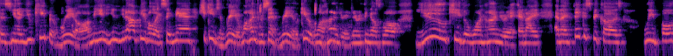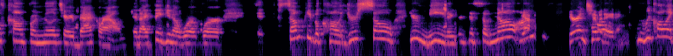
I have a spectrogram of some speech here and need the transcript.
is you know you keep it real. I mean, you, you, know how people like say, "Man, she keeps it real, 100% real, keep it 100," and everything else. Well, you keep it 100, and I and I think it's because we both come from military background, and I think you know we're we're. Some people call it you're so you're mean or you're just so no yeah. I'm you're intimidating. We call it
